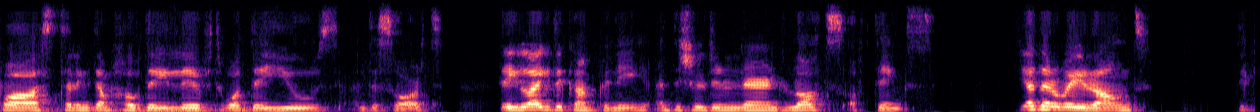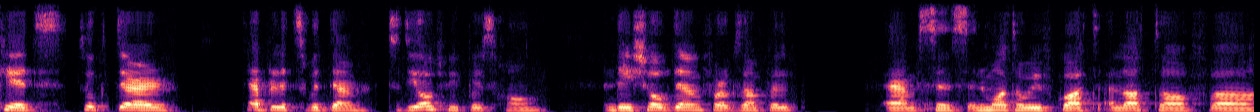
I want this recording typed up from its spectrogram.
past, telling them how they lived, what they used, and the sort. They liked the company, and the children learned lots of things. The other way around, the kids took their tablets with them to the old people's home, and they showed them, for example, um, since in Malta we've got a lot of uh,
